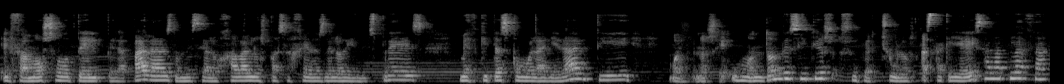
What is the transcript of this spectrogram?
el famoso hotel Perapalas, donde se alojaban los pasajeros del Orient Express, mezquitas como la Geralti, bueno, no sé, un montón de sitios súper chulos, hasta que lleguéis a la plaza,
